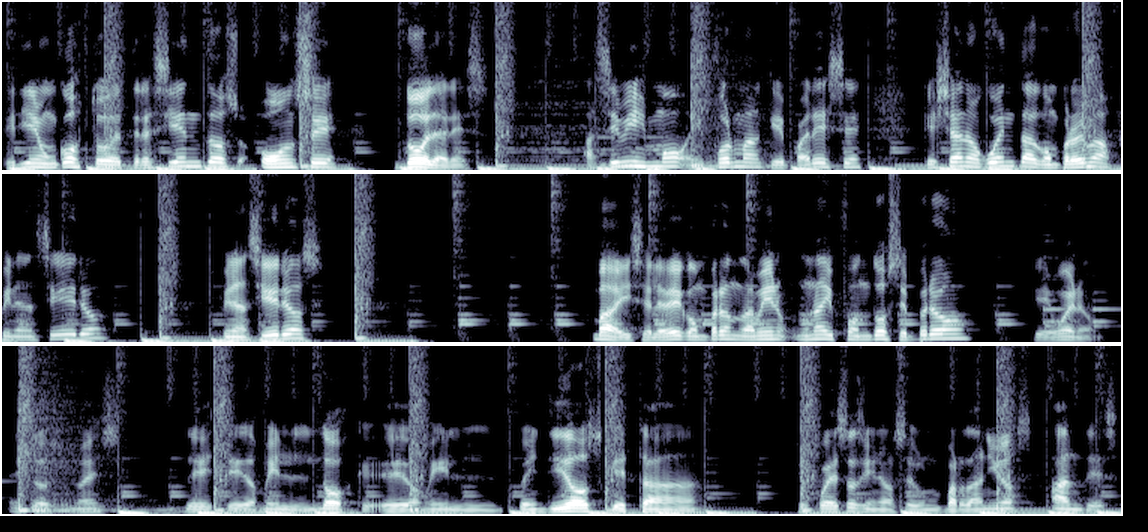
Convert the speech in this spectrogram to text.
que tiene un costo de 311 dólares. Asimismo, informa que parece que ya no cuenta con problemas financieros. Va, y se le ve comprando también un iPhone 12 Pro, que bueno, esto no es de este 2002, que, 2022 eh, que está que fue eso, sino hace un par de años antes.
